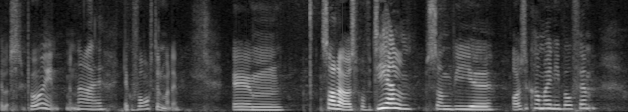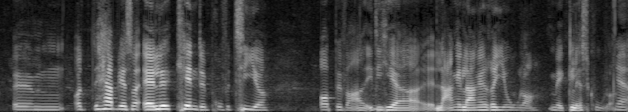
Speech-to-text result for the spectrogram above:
eller stødt på en, men Nej. jeg kunne forestille mig det. Øhm, så er der også profetihallen, som vi øh, også kommer ind i bog 5. Øhm, og her bliver så alle kendte profetier opbevaret i de her øh, lange, lange reoler med glaskugler. Ja.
